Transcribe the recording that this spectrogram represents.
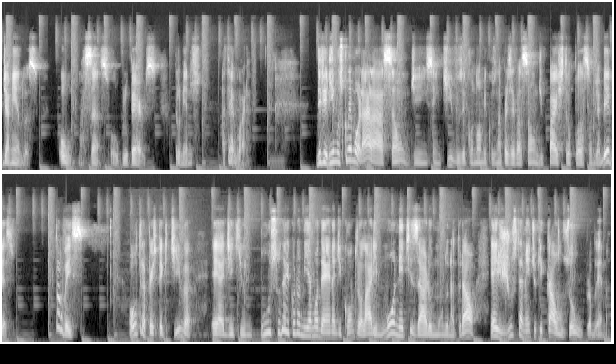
de amêndoas, ou maçãs, ou blueberries, pelo menos até agora. Deveríamos comemorar a ação de incentivos econômicos na preservação de parte da população de abelhas? Talvez. Outra perspectiva é a de que o impulso da economia moderna de controlar e monetizar o mundo natural é justamente o que causou o problema.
